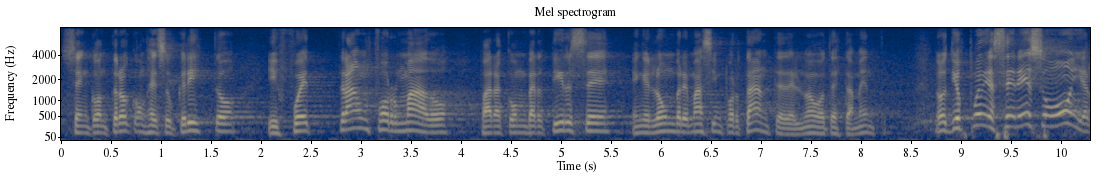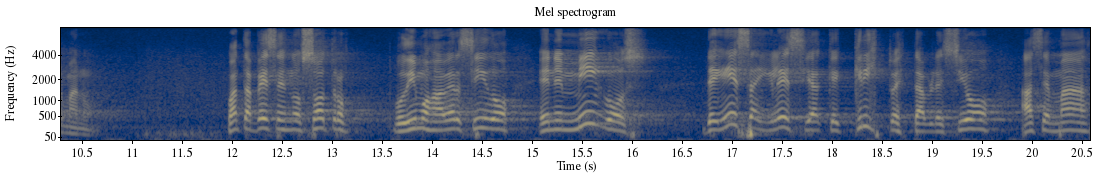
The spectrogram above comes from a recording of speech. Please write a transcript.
se encontró con Jesucristo y fue transformado para convertirse en el hombre más importante del Nuevo Testamento. Dios puede hacer eso hoy, hermano. ¿Cuántas veces nosotros pudimos haber sido enemigos de esa iglesia que Cristo estableció hace más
